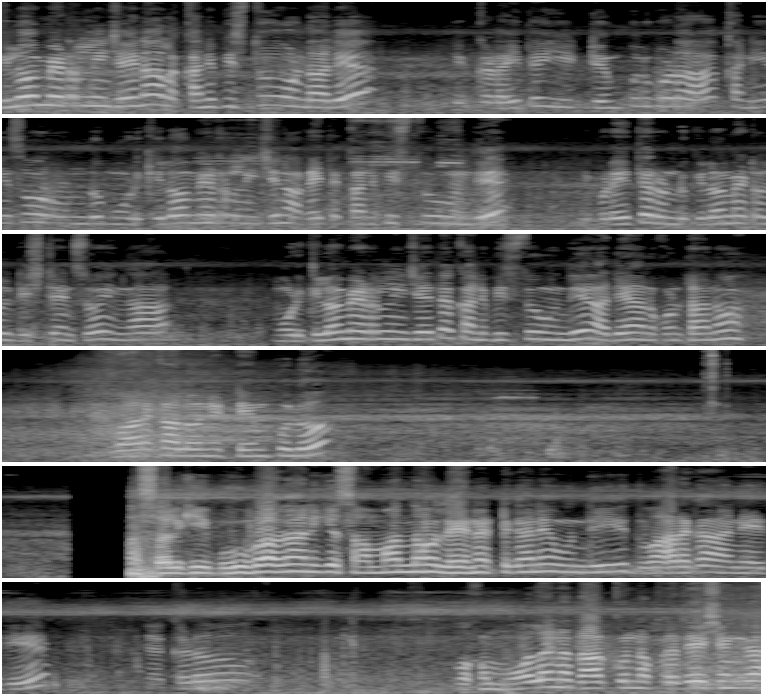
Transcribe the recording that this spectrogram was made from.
కిలోమీటర్ల నుంచి అయినా అలా కనిపిస్తూ ఉండాలి. ఇక్కడైతే ఈ టెంపుల్ కూడా కనీసం రెండు మూడు కిలోమీటర్ల నుంచి నాకైతే కనిపిస్తూ ఉంది. ఇప్పుడైతే రెండు కిలోమీటర్ల డిస్టెన్స్ ఇంకా మూడు కిలోమీటర్ల నుంచి అయితే కనిపిస్తూ ఉంది. అదే అనుకుంటాను. ద్వారకాలోని టెంపుల్. అసలుకి భూభాగానికి సంబంధం లేనట్టుగానే ఉంది ద్వారకా అనేది. ఎక్కడో ఒక మూలన దాక్కున్న ప్రదేశంగా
